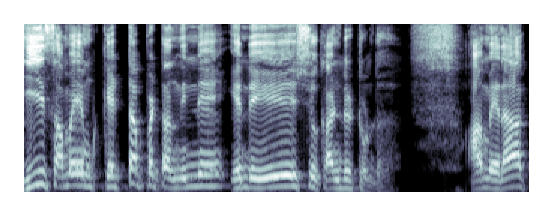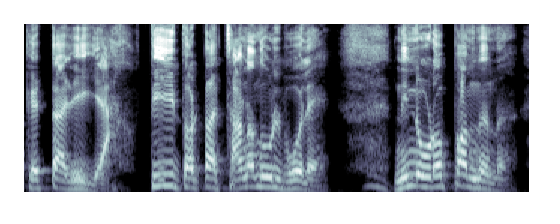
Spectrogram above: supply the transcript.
ഈ സമയം കെട്ടപ്പെട്ട നിന്നെ എന്റെ യേശു കണ്ടിട്ടുണ്ട്. ആമേൻ. ആ കെട്ടഴിയുക തീ തൊട്ട ചണനൂൽ പോലെ നിന്നോടൊപ്പം നിന്ന്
